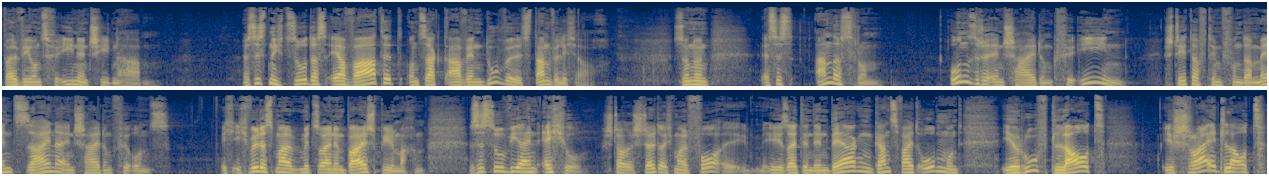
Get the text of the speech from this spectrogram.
weil wir uns für ihn entschieden haben. Es ist nicht so, dass er wartet und sagt, ah, wenn du willst, dann will ich auch. Sondern es ist andersrum. Unsere Entscheidung für ihn steht auf dem Fundament seiner Entscheidung für uns. Ich, ich will das mal mit so einem Beispiel machen. Es ist so wie ein Echo. Stellt euch mal vor, ihr seid in den Bergen ganz weit oben und ihr ruft laut, ihr schreit laut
